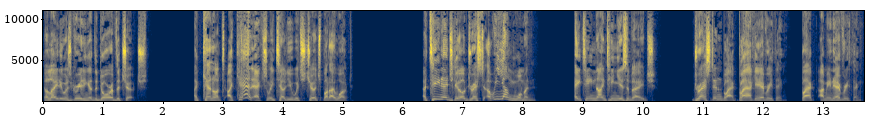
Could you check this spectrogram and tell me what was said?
A lady was greeting at the door of the church. I cannot, I can actually tell you which church, but I won't. A teenage girl dressed, a young woman, 18, 19 years of age, dressed in black, black everything. Black, I mean everything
